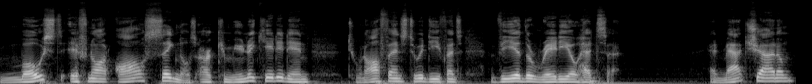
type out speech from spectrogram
Most, if not all, signals are communicated in to an offense to a defense via the radio headset. And Matt Chatham,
